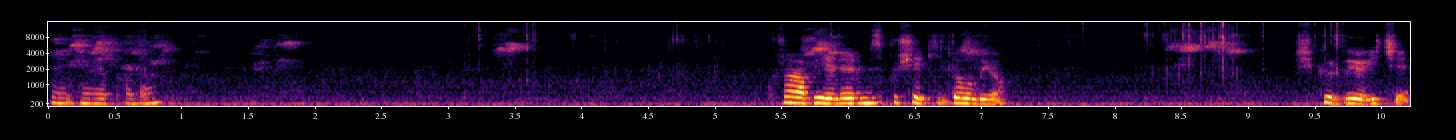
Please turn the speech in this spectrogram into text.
Şöyle yapalım. Kurabiyelerimiz bu şekilde oluyor. Şıkırdıyor içi.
